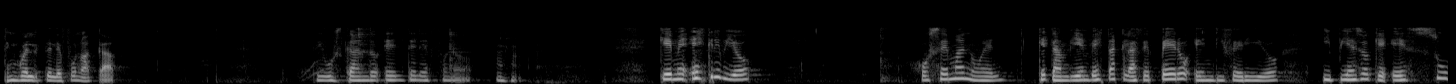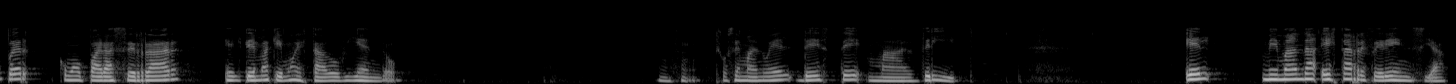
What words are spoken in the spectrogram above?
tengo el teléfono acá. Estoy buscando el teléfono. Que me escribió José Manuel, que también ve esta clase, pero en diferido, y pienso que es súper como para cerrar el tema que hemos estado viendo. José Manuel desde Madrid. Él me manda esta referencia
